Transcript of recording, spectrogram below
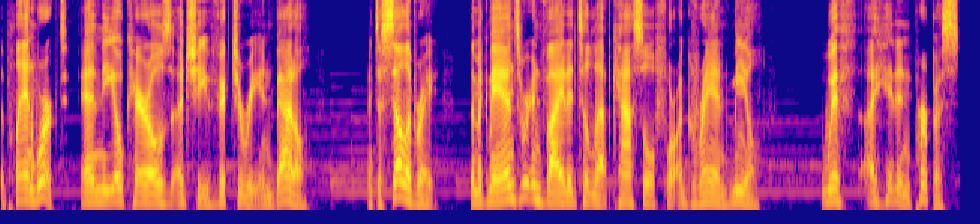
The plan worked, and the O'Carrolls achieved victory in battle. And to celebrate, the McMahons were invited to Leap Castle for a grand meal with a hidden purpose.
